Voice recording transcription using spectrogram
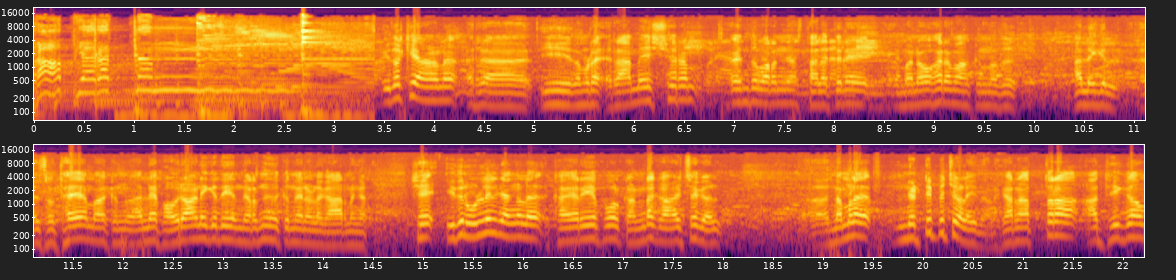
प्राप्य रत्नम् ഇതൊക്കെയാണ് ഈ നമ്മുടെ രാമേശ്വരം എന്ന് പറഞ്ഞ സ്ഥലത്തിനെ മനോഹരമാക്കുന്നത് അല്ലെങ്കിൽ ശ്രദ്ധേയമാക്കുന്നത് അല്ലെ പൗരാണികതയിൽ നിറഞ്ഞു നിൽക്കുന്നതിനുള്ള കാരണങ്ങൾ. പക്ഷേ ഇതിനുള്ളിൽ ഞങ്ങൾ കയറിയപ്പോൾ കണ്ട കാഴ്ചകൾ നമ്മളെ ഞെട്ടിപ്പിച്ച് കളയുന്നതാണ്. കാരണം അത്ര അധികം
